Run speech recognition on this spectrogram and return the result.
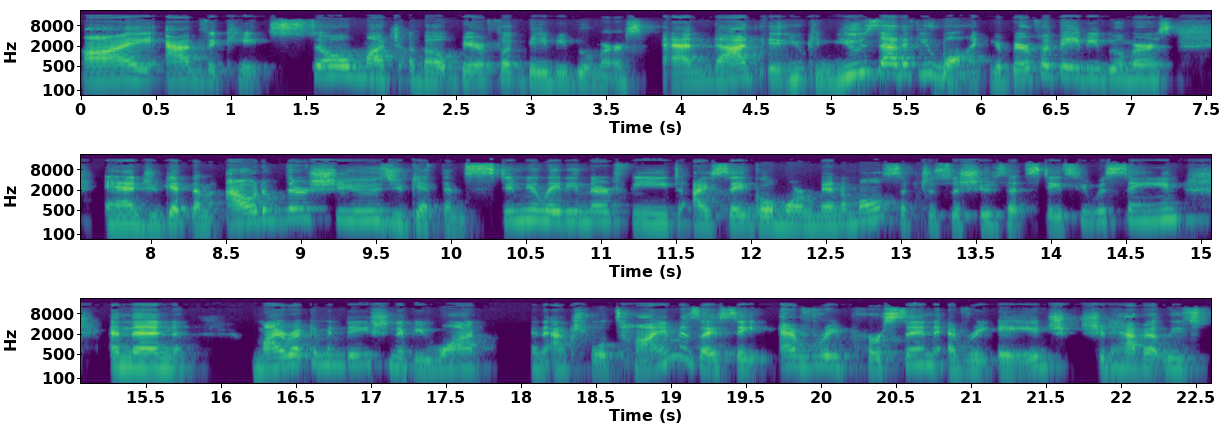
I advocate so much about barefoot baby boomers. And that you can use that if you want, your barefoot baby boomers, and you get them out of their shoes, you get them stimulating their feet. I say go more minimal, such as the shoes that Stacey was saying. And then my recommendation, if you want an actual time, is I say every person, every age should have at least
